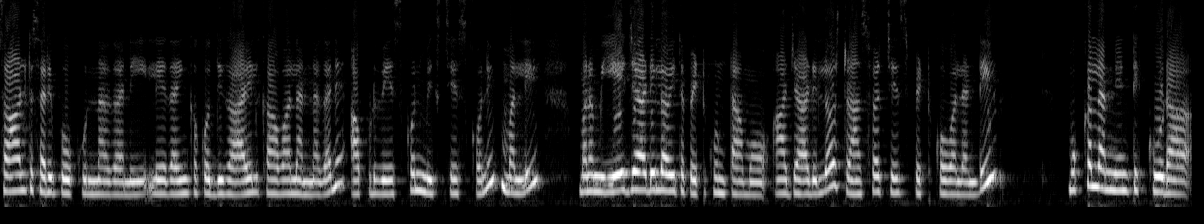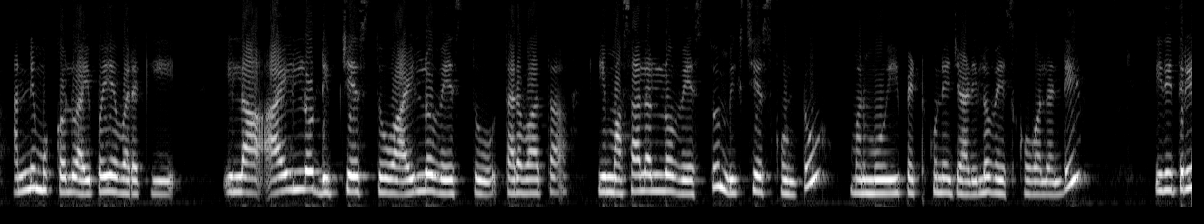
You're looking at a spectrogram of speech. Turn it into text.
సాల్ట్ సరిపోకున్నా కానీ లేదా ఇంకా కొద్దిగా ఆయిల్ కావాలన్నా కానీ అప్పుడు వేసుకొని మిక్స్ చేసుకొని మళ్ళీ మనం ఏ జాడీలో అయితే పెట్టుకుంటామో ఆ జాడీలో ట్రాన్స్ఫర్ చేసి పెట్టుకోవాలండి. ముక్కలన్నింటికి కూడా అన్ని ముక్కలు అయిపోయే వరకు ఇలా ఆయిల్లో డిప్ చేస్తూ ఆయిల్లో వేస్తూ తర్వాత ఈ మసాలాల్లో వేస్తూ మిక్స్ చేసుకుంటూ మనము ఈ పెట్టుకునే జాడీలో వేసుకోవాలండి. ఇది త్రీ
